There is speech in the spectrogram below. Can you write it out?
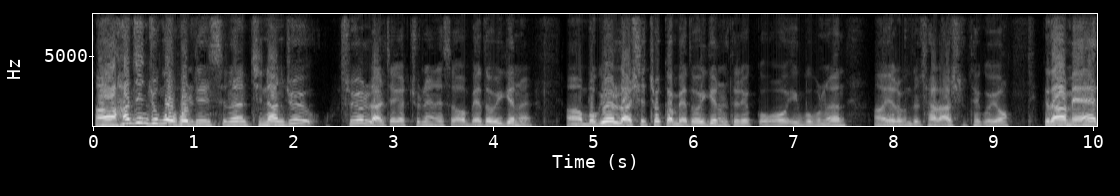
어, 한진중공홀딩스는 지난주 수요일 날 제가 출연해서 매도 의견을 어, 목요일 날 시초가 매도 의견을 드렸고 이 부분은 어, 여러분들 잘 아실 테고요. 그 다음에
